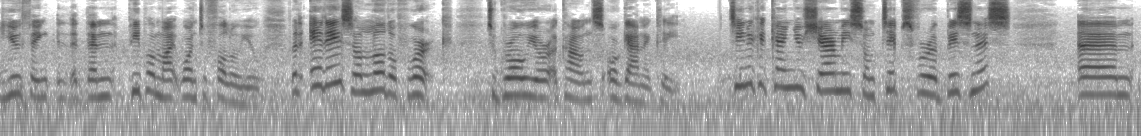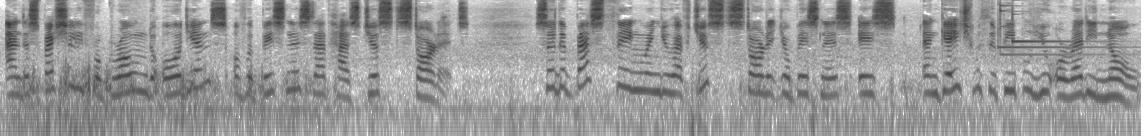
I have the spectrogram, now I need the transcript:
you think then people might want to follow you. But it is a lot of work to grow your accounts organically. Tineke can you share me some tips for a business um, and especially for growing the audience of a business that has just started. So the best thing when you have just started your business is engage with the people you already know.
